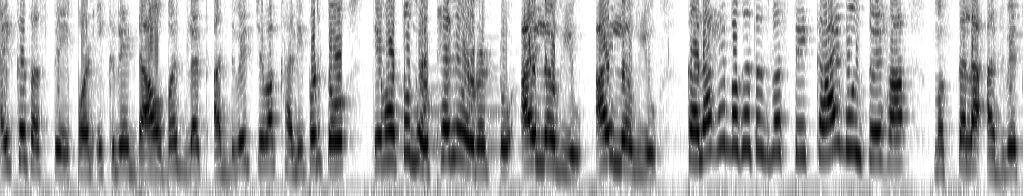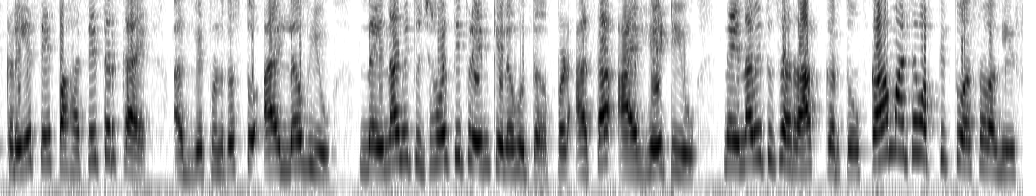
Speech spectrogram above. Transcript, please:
ऐकत असते पण इकडे डाव बदलत अद्वैत जेव्हा खाली पडतो तेव्हा तो मोठ्याने ओरडतो I love you I love you Kala हे बघतच बसते काय बोलतोय हा? मग कला अद्वैतकडे येते पाहते तर काय? अद्वैत म्हणत असतो आय लव्ह यू नैना मी तुझ्यावरती प्रेम केलं होतं पण आता आय हेट यू नैना मी तुझा राग करतो. का माझ्या बाबतीत तू असं वागलीस?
